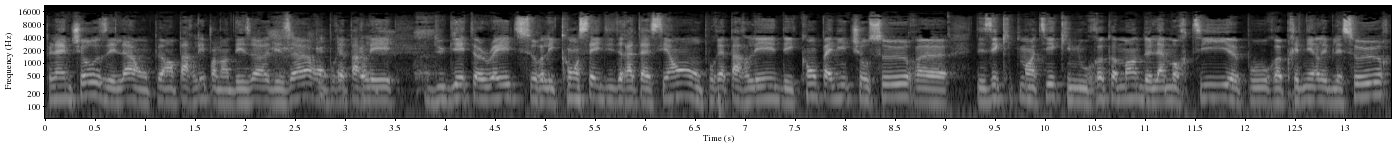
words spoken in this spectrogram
plein de choses et là, on peut en parler pendant des heures et des heures. On pourrait parler du Gatorade sur les conseils d'hydratation. On pourrait parler des compagnies de chaussures, euh, des équipementiers qui nous recommandent de l'amorti euh, pour euh, prévenir les blessures.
